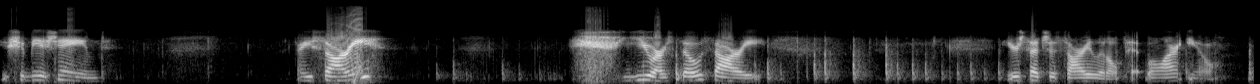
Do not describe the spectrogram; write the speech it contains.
You should be ashamed. Are you sorry? You are so sorry. You're such a sorry little pit bull, aren't you?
